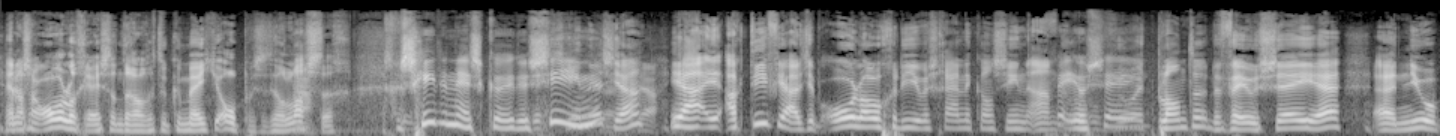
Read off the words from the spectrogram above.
En als er oorlog is, dan droogt het natuurlijk een beetje op. Is het heel lastig. Geschiedenis kun je dus zien. Geschiedenis, ja? Ja, actief ja. Dus je hebt oorlogen die je waarschijnlijk kan zien aan de VOC. planten. De VOC, hè. Eh, nieuwe,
